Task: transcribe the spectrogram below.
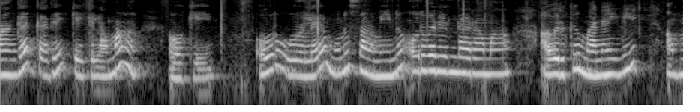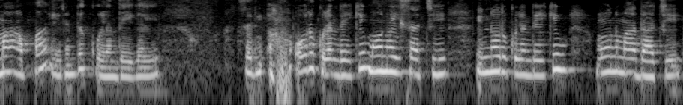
வாங்க கதை கேட்கலாமா? ஓகே. ஒரு ஊரில் முனுசாமின்னு ஒருவர் இருந்தாராமா? அவருக்கு மனைவி அம்மா அப்பா இரண்டு குழந்தைகள். சரி ஒரு குழந்தைக்கு மூணு வயசாச்சு. இன்னொரு குழந்தைக்கு மூணு மாதம் ஆச்சு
